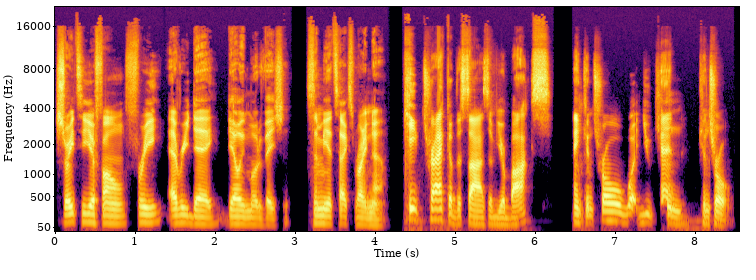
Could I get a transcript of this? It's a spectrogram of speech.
Straight to your phone, free every day, daily motivation. Send me a text right now. Keep track of the size of your box and control what you can control.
